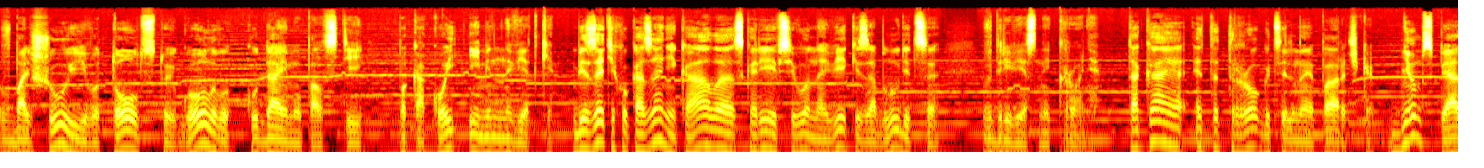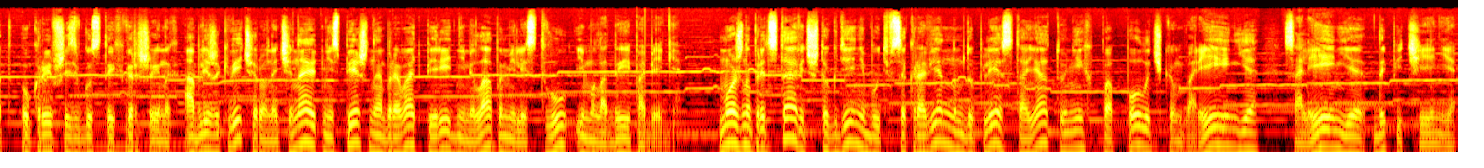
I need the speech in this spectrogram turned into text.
в большую его толстую голову, куда ему ползти, по какой именно ветке. Без этих указаний Каала, скорее всего, навеки заблудится в древесной кроне. Такая это трогательная парочка. Днем спят, укрывшись в густых вершинах, а ближе к вечеру начинают неспешно обрывать передними лапами листву и молодые побеги. Можно представить, что где-нибудь в сокровенном дупле стоят у них по полочкам варенье, соленье да печенье.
